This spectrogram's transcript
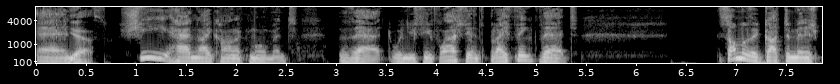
And Yes. she had an iconic moment that when you see Flashdance, but I think that some of it got diminished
